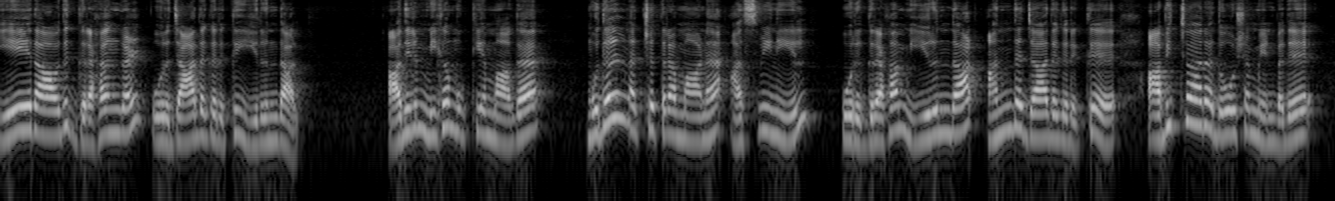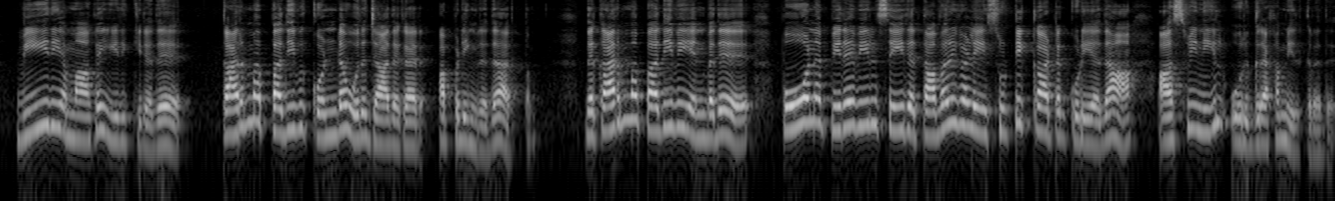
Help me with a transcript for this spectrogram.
ஏதாவது கிரகங்கள் ஒரு ஜாதகருக்கு இருந்தால் அதிலும் மிக முக்கியமாக முதல் நட்சத்திரமான அஸ்வினியில் ஒரு கிரகம் இருந்தால் அந்த ஜாதகருக்கு அபிச்சார தோஷம் என்பது வீரியமாக இருக்கிறது. கர்ம பதிவு கொண்ட ஒரு ஜாதகர் அப்படிங்கிறது அர்த்தம். இந்த கர்ம பதிவு என்பது போன பிறவியில் செய்த தவறுகளை சுட்டிக்காட்டக்கூடியதான் அஸ்வினியில் ஒரு கிரகம் இருக்கிறது.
